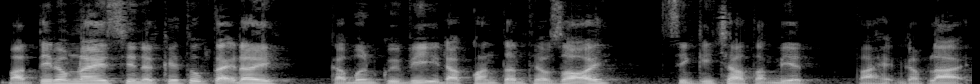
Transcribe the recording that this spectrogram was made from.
Bản tin hôm nay xin được kết thúc tại đây. Cảm ơn quý vị đã quan tâm theo dõi. Xin kính chào tạm biệt và hẹn gặp lại.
